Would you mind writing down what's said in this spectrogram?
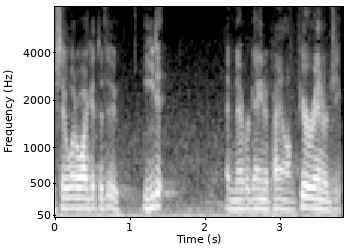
You say, what do I get to do? Eat it and never gain a pound. Pure energy.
